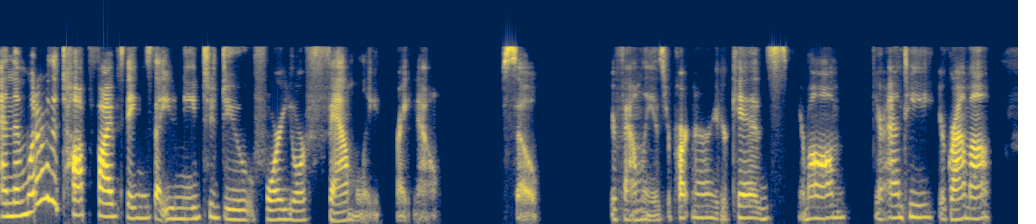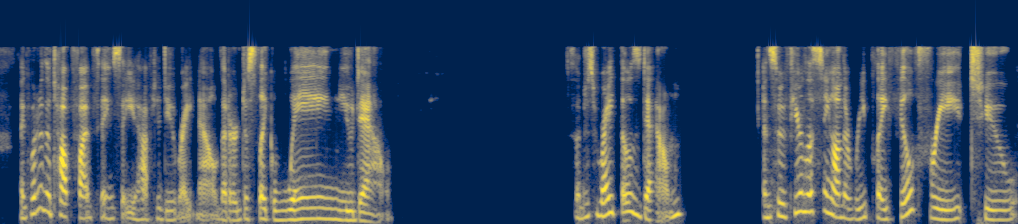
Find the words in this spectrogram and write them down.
And then what are the top five things that you need to do for your family right now? So, your family is your partner, your kids, your mom, your auntie, your grandma. Like, what are the top five things that you have to do right now that are just like weighing you down? So, just write those down. And so, if you're listening on the replay, feel free to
